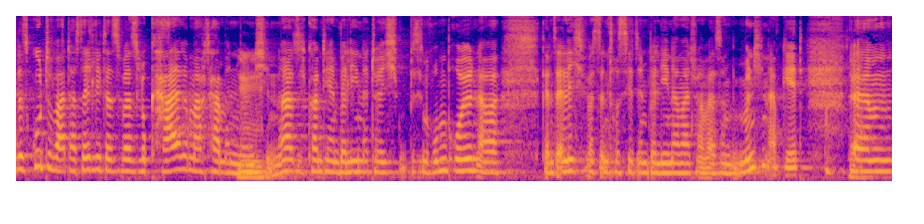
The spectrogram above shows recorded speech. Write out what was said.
das Gute war tatsächlich, dass wir es lokal gemacht haben in mhm. München. Ne? Also ich konnte hier in Berlin natürlich ein bisschen rumbrüllen, aber ganz ehrlich, was interessiert in Berliner manchmal, was in München abgeht. Ja. Ähm,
